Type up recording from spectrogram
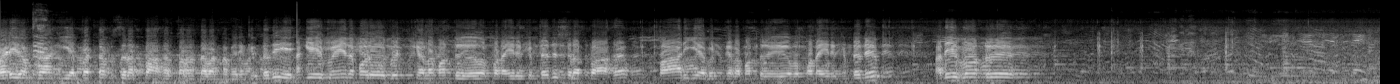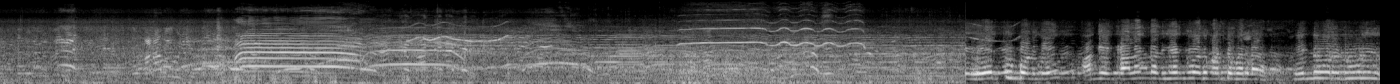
வடிவம் தாங்கிய பட்டம் சிறப்பாக பறந்த வண்ணம் இருக்கின்றது. இங்கே மேலும் ஒரு விண்கலம் ஒன்று ஏவப்பட இருக்கின்றது. சிறப்பாக பாரிய விண்கலம் ஒன்று ஏவப்பட இருக்கின்றது. அதே போன்று ஏற்றும் பொழுது அங்கே களங்கள் இயங்குவது மட்டுமல்ல. இன்னொரு நூலில்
